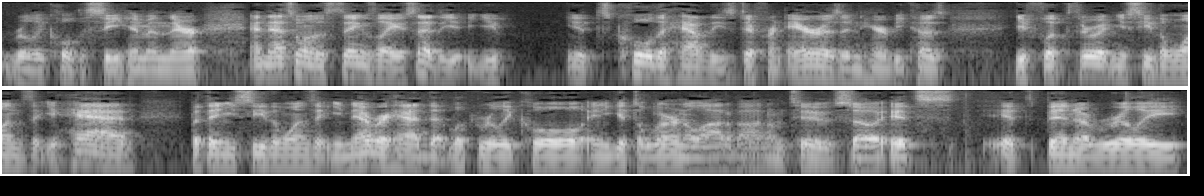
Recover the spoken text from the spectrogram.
really cool to see him in there and that's one of those things like I said you you, it's cool to have these different eras in here because you flip through it and you see the ones that you had, but then you see the ones that you never had that look really cool, and you get to learn a lot about them too. So it's it's been a really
